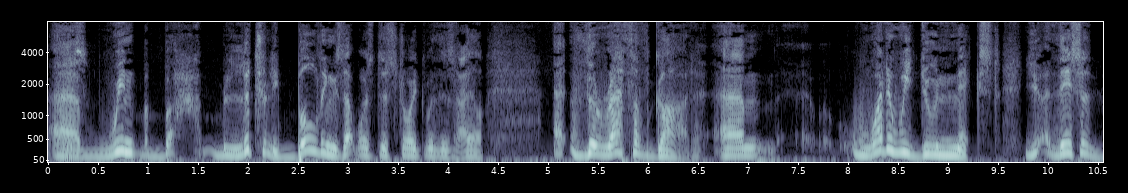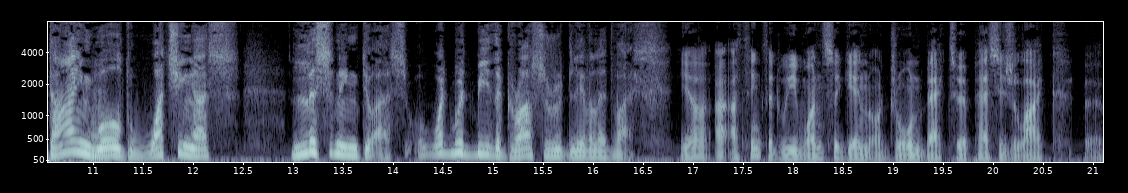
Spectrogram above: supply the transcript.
uh, wind, b- b- literally buildings that was destroyed with this hail. Uh, the wrath of God. Um, what do we do next? You, there's a dying world watching us, listening to us. What would be the grassroots level advice? Yeah, I, I think that we once again are drawn back to a passage like uh,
